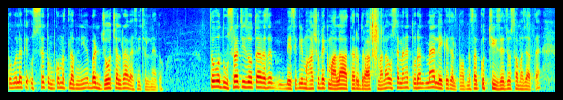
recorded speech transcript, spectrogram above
तो बोला कि उससे तुमको मतलब नहीं है बट जो चल रहा है वैसे चलने दो। तो वो दूसरा चीज़ होता है, वैसे बेसिकली महाशुभ एक माला आता है, रुद्राक्ष माला उससे मैंने तुरंत, मैं लेके चलता हूँ अपने साथ, कुछ चीज़ें जो समझ आता है।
